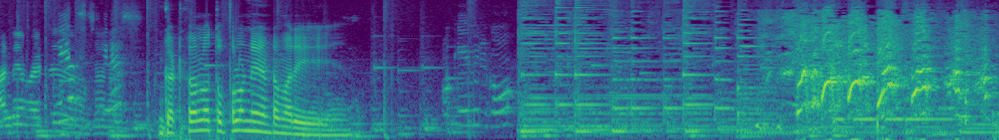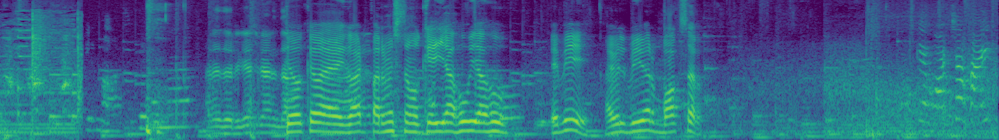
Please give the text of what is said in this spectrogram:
మొన్న వచ్చింది. ఆ, మరి. మంచిగా ఉన్నా ఇద్దరు మంచి కసక పెట్టపెట్టలాడుతున్నారు ఇద్దరికి కళ్ళు కొడుతున్నాను వీళ్ళేదో తేడా బ్యాచ్ ఉందండి నాకు మీ ఇద్దరిలో ఎవరైనా ఓకే మరి ఇలా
